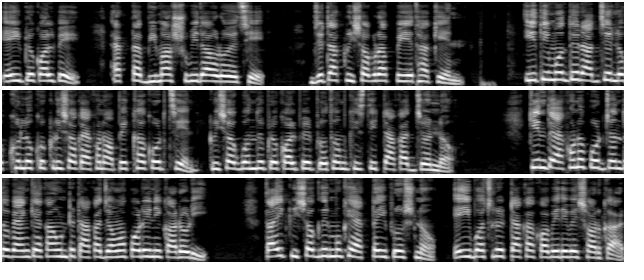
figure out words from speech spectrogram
এই প্রকল্পে একটা বিমার সুবিধাও রয়েছে। যেটা কৃষকরা পেয়ে থাকেন। ইতিমধ্যে রাজ্যের লক্ষ লক্ষ কৃষক এখন অপেক্ষা করছেন কৃষক বন্ধু প্রকল্পের প্রথম কিস্তির টাকার জন্য। কিন্তু এখনও পর্যন্ত ব্যাঙ্ক অ্যাকাউন্টে টাকা জমা পড়েনি কারোরই। তাই কৃষকদের মুখে একটাই প্রশ্ন, এই বছরের টাকা কবে দেবে সরকার?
